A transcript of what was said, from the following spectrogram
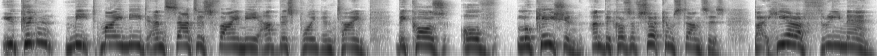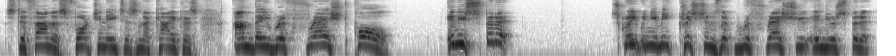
You couldn't meet my need and satisfy me at this point in time because of location and because of circumstances. But here are three men, Stephanus, Fortunatus, and Achaicus, and they refreshed Paul in his spirit. It's great when you meet Christians that refresh you in your spirit.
